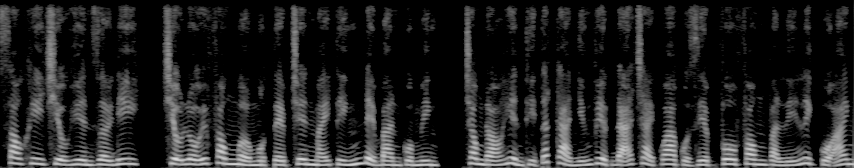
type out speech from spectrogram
Sau khi Triệu Hiền rời đi, Triệu Lỗi Phong mở một tệp trên máy tính để bàn của mình, trong đó hiển thị tất cả những việc đã trải qua của Diệp Vô Phong và lý lịch của anh.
